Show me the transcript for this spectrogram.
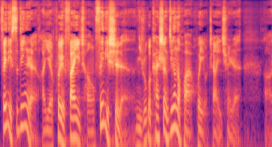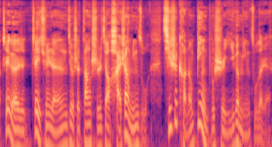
菲利斯丁人啊也会翻译成菲利士人。你如果看圣经的话，会有这样一群人，啊，这个这群人就是当时叫海上民族，其实可能并不是一个民族的人，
